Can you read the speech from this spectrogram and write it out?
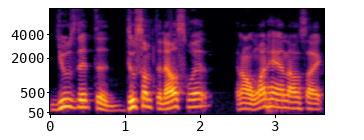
used it to do something else with. And on one hand, I was like,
